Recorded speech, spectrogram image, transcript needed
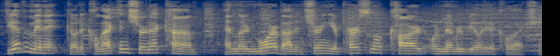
If you have a minute, go to collectinsure.com and learn more about insuring your personal card or memorabilia collection.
